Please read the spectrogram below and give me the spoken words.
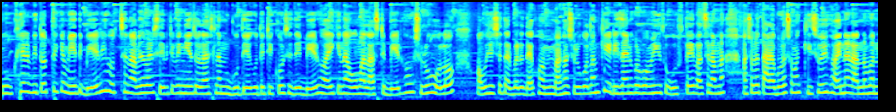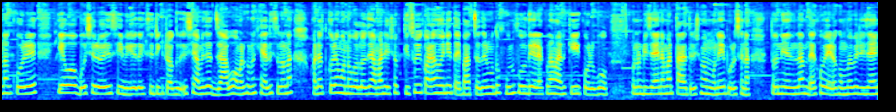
মুখের ভিতর থেকে মেহেদি বেরই হচ্ছে না। আমি তারপরে সেফটি পিন নিয়ে চলে আসলাম গুতিয়ে গুতিয়ে ঠিক করছি যে বের হয় কিনা। ও মা লাস্টে বের হওয়া শুরু হলো। অবশেষে তারপরে দেখো আমি মাখা শুরু করলাম। কি ডিজাইন করব আমি কিছু বুঝতেই পারছিলাম না। আসলে তারা তাড়াহুড়োর সময় কিছুই হয় না রান্না বান্না করে কেউ বসে রয়েছি ভিডিও দেখছি টিকটক দেখছি। আমি যা যাব, আমার কোনো খেয়ালই ছিল না। হঠাৎ করে মনে বলল যে আমার এসব কিছুই করা হয়নি, তাই বাচ্চাদের মতো ফুল ফুল দিয়ে রাখলাম। আর কি করব? কোনো ডিজাইন আমার তাড়াতাড়ি সময় মনেই পড়ছে না। তো নিয়ে নিলাম, দেখো এরকমভাবে ডিজাইন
